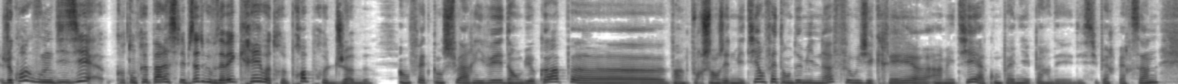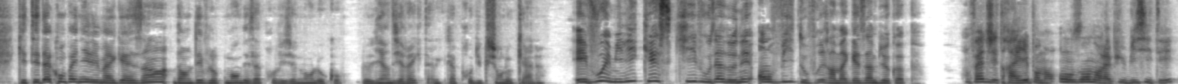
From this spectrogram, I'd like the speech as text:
Je crois que vous me disiez, quand on préparait cet épisode, que vous avez créé votre propre job. En fait, quand je suis arrivée dans Biocop, euh, enfin pour changer de métier, en fait en 2009, oui, j'ai créé un métier accompagné par des, des super personnes, qui était d'accompagner les magasins dans le développement des approvisionnements locaux, le lien direct avec la production locale. Et vous, Émilie, qu'est-ce qui vous a donné envie d'ouvrir un magasin Biocop? En fait, j'ai travaillé pendant 11 ans dans la publicité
